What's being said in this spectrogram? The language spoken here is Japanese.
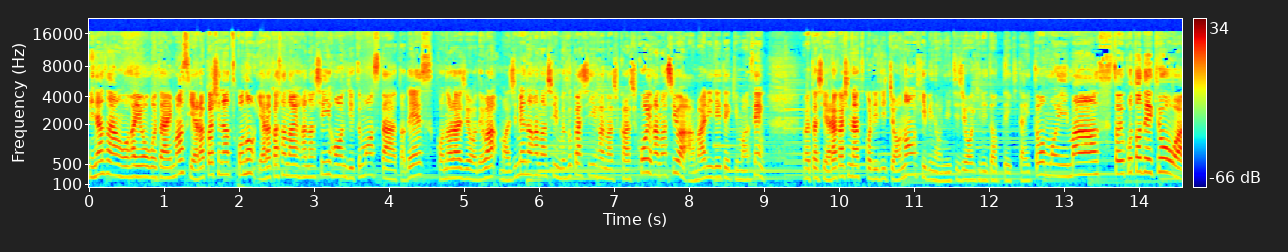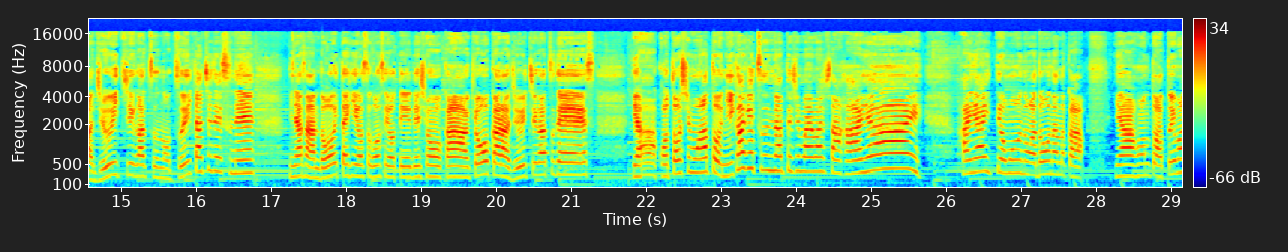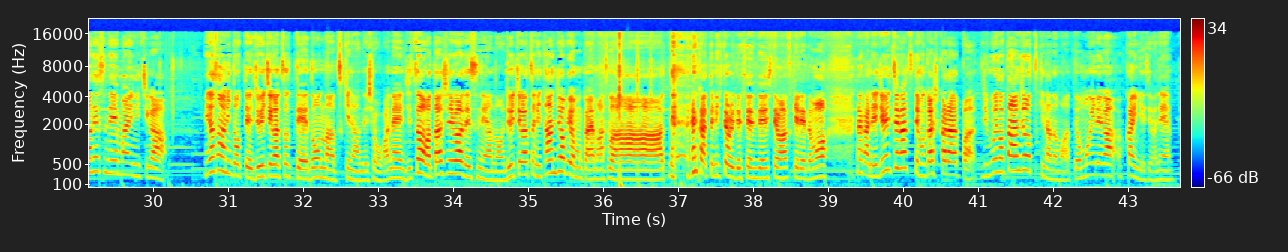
皆さんおはようございます。やらかし夏子のやらかさない話、本日もスタートです。このラジオでは真面目な話、難しい話、賢い話はあまり出てきません。私、やらかし夏子理事長の日々の日常を切り取っていきたいと思います。ということで今日は11月の1日ですね。皆さんどういった日を過ごす予定でしょうか？今日から11月です。いやー、今年もあと2ヶ月になってしまいました。早い。早いって思うのはどうなのか。いやーほんとあっという間ですね、毎日が。皆さんにとって11月ってどんな月なんでしょうかね。実は私はですね、あの、11月に誕生日を迎えますわーって 勝手に一人で宣伝してますけれども、なんかね、11月って昔からやっぱ自分の誕生月なのもあって思い入れが深いんですよね。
